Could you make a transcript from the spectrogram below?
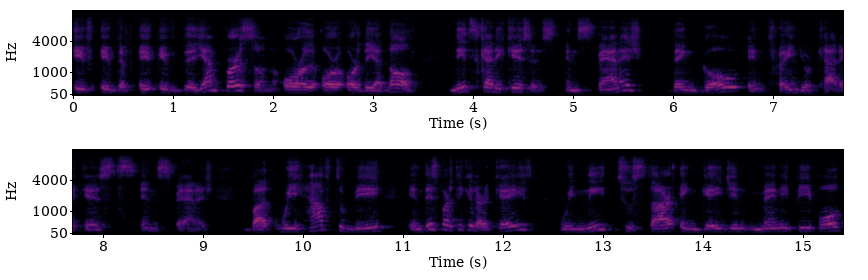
if if the if the young person or or, or the adult needs catechesis in Spanish, then go and train your catechists in Spanish. But we have to be, in this particular case, we need to start engaging many people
